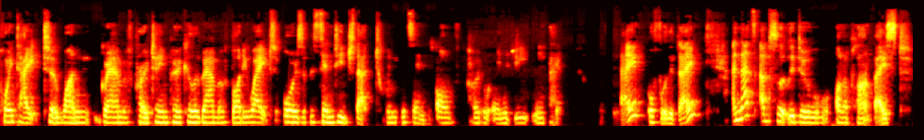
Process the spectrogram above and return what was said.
0.8 to 1 gram of protein per kilogram of body weight, or as a percentage, that 20% of total energy intake day or for the day. And that's absolutely doable on a plant based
